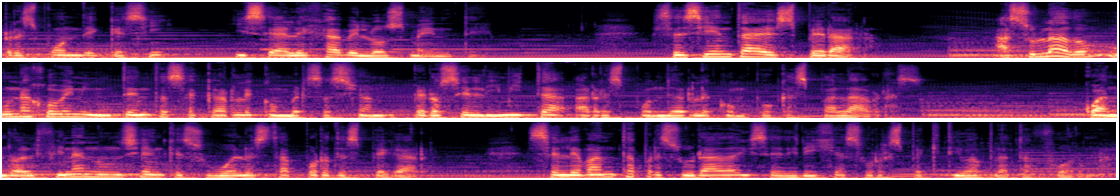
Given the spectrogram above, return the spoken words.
responde que sí y se aleja velozmente. Se sienta a esperar. A su lado, una joven intenta sacarle conversación, pero se limita a responderle con pocas palabras. Cuando al fin anuncian que su vuelo está por despegar, se levanta apresurada y se dirige a su respectiva plataforma.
